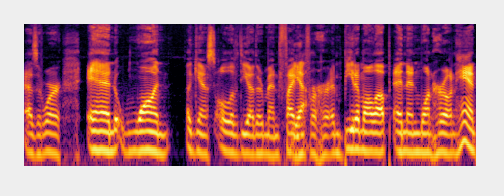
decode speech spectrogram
as it were, and won against all of the other men fighting Yeah. for her and beat them all up and then won her own hand,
